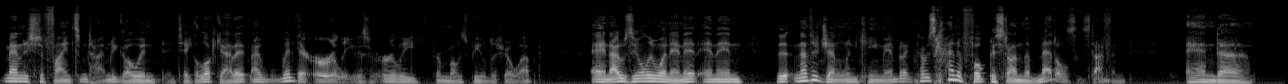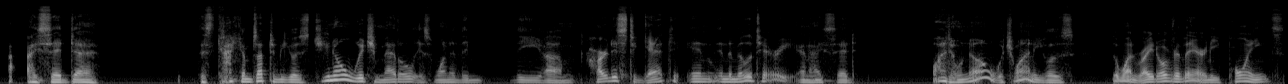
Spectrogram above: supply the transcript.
managed to find some time to go and, and take a look at it. I went there early. It was early for most people to show up, and I was the only one in it. And then the, another gentleman came in, but I was kind of focused on the medals and stuff. And and uh, I said, uh, this guy comes up to me, goes, "Do you know which medal is one of the the um, hardest to get in in the military?" And I said, "Oh, I don't know which one." He goes, "The one right over there," and he points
